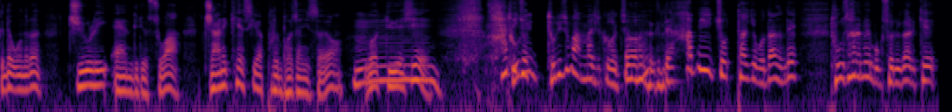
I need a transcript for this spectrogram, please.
근데 오늘은 줄리 앤드류스와 자니 캐시가 부른 버전이 있어요. 이거 음. 듀엣이 합이 좋, 둘이, 둘이 좀 안 맞을 것 같죠? 어, 근데 합이 좋다기보다 근데 두 사람의 목소리가 이렇게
